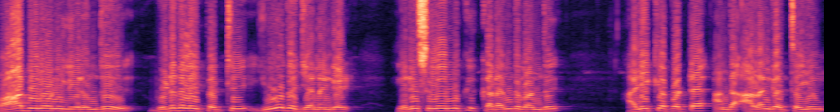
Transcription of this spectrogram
பாபிலோனில் இருந்து விடுதலை பெற்று யூத ஜனங்கள் எருசலேமுக்கு கடந்து வந்து அளிக்கப்பட்ட அந்த அலங்கத்தையும்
